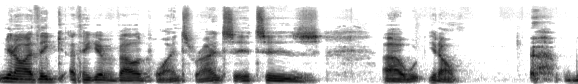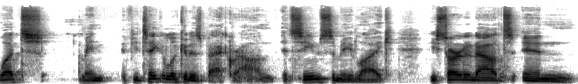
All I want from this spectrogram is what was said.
you know. I think I think you have a valid point, right? It is, uh, you know, what I mean. If you take a look at his background, it seems to me like he started out in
